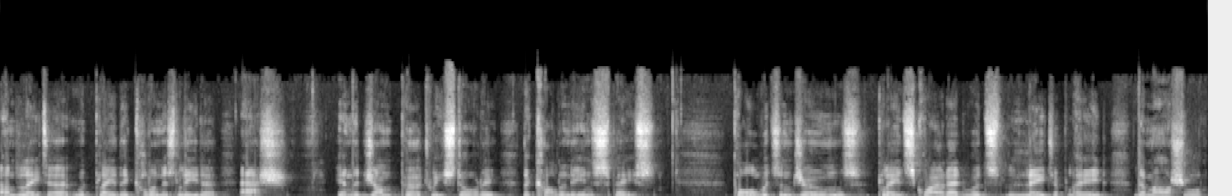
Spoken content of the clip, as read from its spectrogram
and later would play the colonist leader Ash in the Jon Pertwee story The Colony in Space. Paul Whitsun-Jones played Squire Edwards, later played the Marshal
